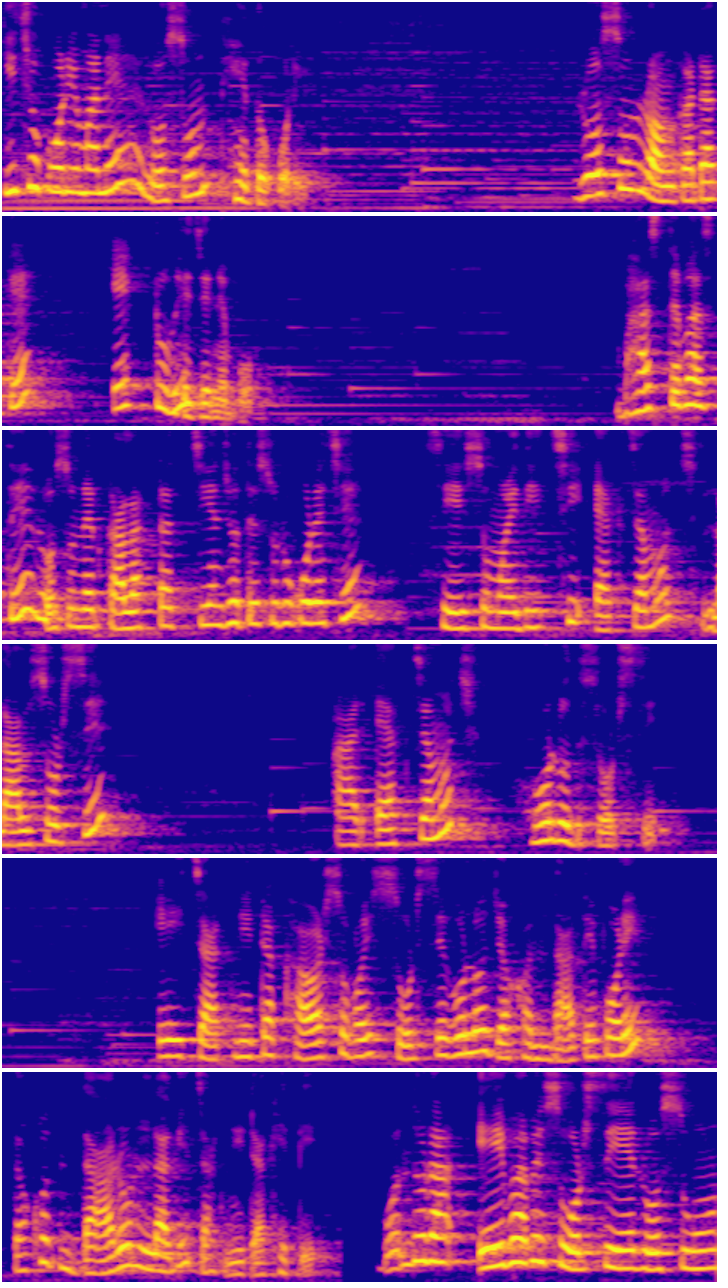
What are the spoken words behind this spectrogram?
কিছু পরিমাণে রসুন থেঁতো করে। রসুন লঙ্কাটাকে একটু ভেজে নেব। ভাজতে ভাজতে রসুনের কালারটা চেঞ্জ হতে শুরু করেছে। সেই সময় দিচ্ছি এক চামচ লাল সর্ষে আর এক চামচ হলুদ সর্ষে। এই চাটনিটা খাওয়ার সময় সর্ষেগুলো যখন দাঁতে পড়ে, তখন দারুণ লাগে চাটনিটা খেতে। বন্ধুরা, এইভাবে সর্ষে, রসুন,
